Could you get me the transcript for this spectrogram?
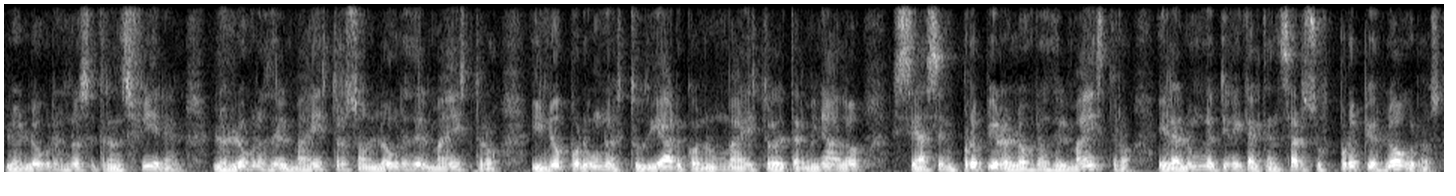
los logros no se transfieren. Los logros del maestro son logros del maestro, y no por uno estudiar con un maestro determinado se hacen propios los logros del maestro. El alumno tiene que alcanzar sus propios logros,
